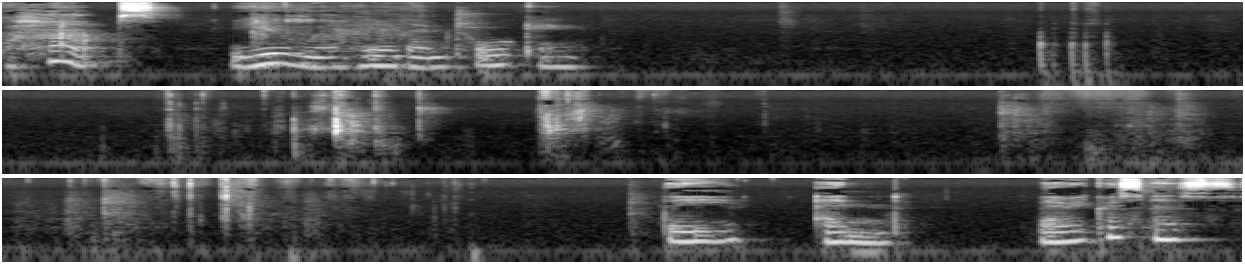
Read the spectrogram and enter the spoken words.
perhaps you will hear them talking. The end. Merry Christmas.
